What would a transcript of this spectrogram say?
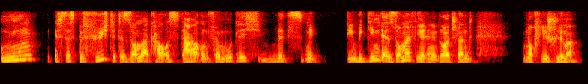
Nun ist das befürchtete Sommerchaos da und vermutlich wird es mit dem Beginn der Sommerferien in Deutschland noch viel schlimmer.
